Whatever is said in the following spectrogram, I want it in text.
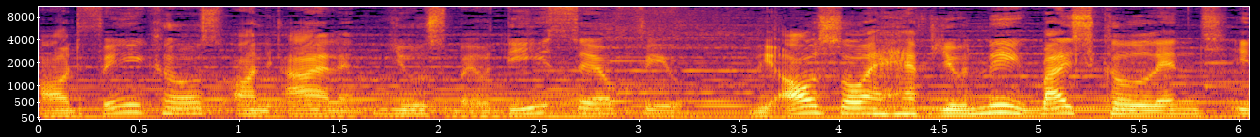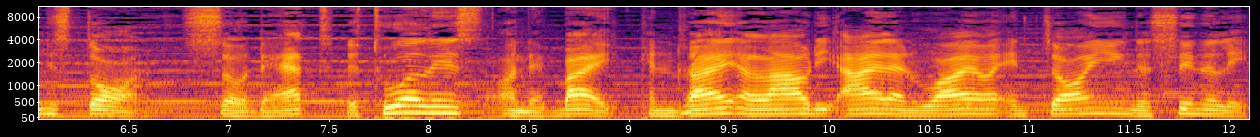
All the vehicles on the island use biodiesel fuel. We also have unique bicycle lanes installed so that the tourists on their bike can ride around the island while enjoying the scenery.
